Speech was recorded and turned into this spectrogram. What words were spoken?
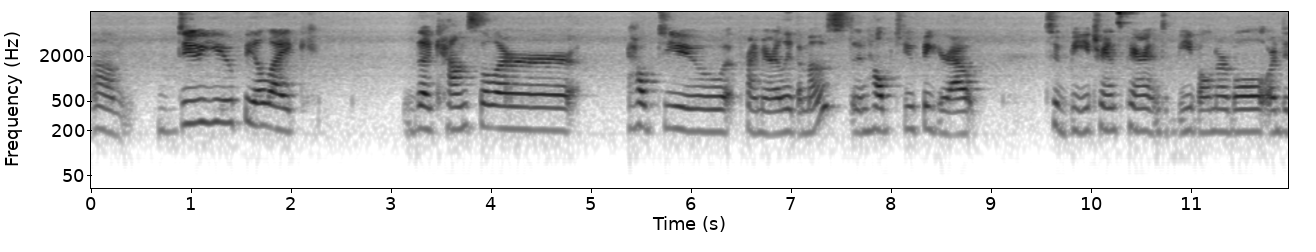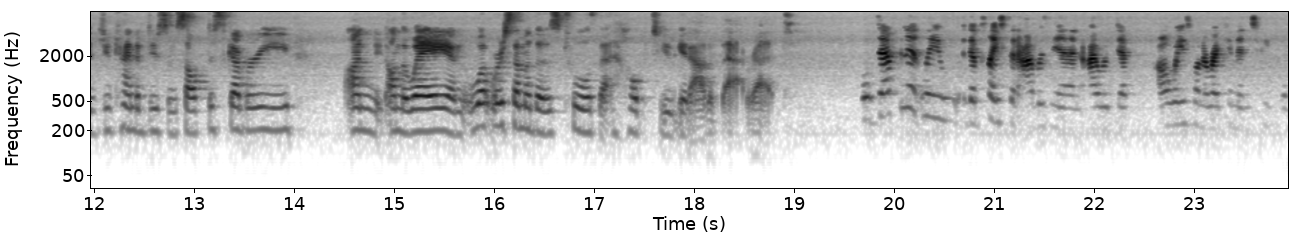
Yeah. Um, do you feel like the counselor helped you primarily the most and helped you figure out to be transparent and to be vulnerable or did you kind of do some self-discovery on on the way? And what were some of those tools that helped you get out of that rut? Well definitely the place that i was in i would def- always want to recommend to people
